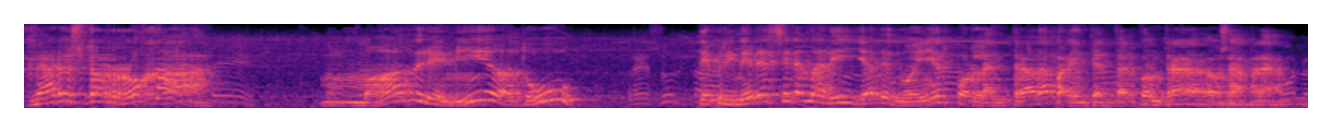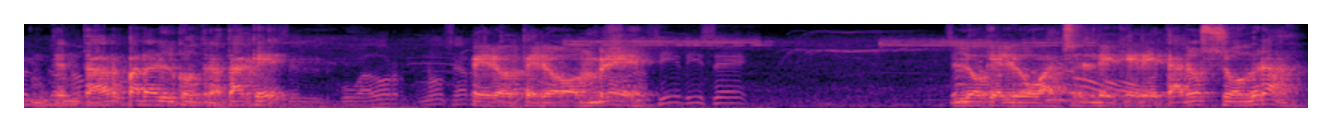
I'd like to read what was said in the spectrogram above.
Claro, esto es roja. Madre mía, tú. De primera era amarilla de dueñas por la entrada para intentar contra, o sea, para intentar parar el contraataque. El jugador no se ha Pero, pero, hombre. Así dice- Lo que luego ha hecho el de Querétaro sobra.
